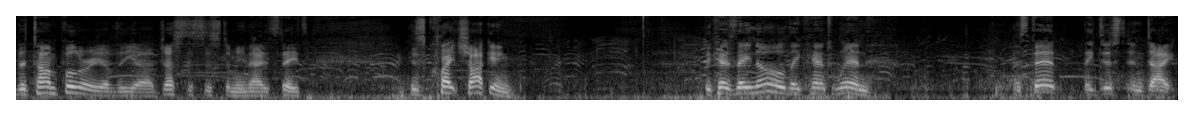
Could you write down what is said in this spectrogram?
the tomfoolery of the uh, justice system in the United States is quite shocking because they know they can't win. Instead, they just indict.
